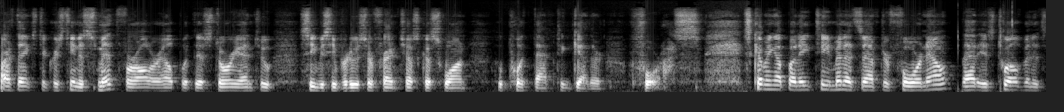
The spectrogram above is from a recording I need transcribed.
Our thanks to Christina Smith for all her help with this story and to CBC producer Francesca Swan who put that together for us. It's coming up on 18 minutes after 4 now. That is 12 minutes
